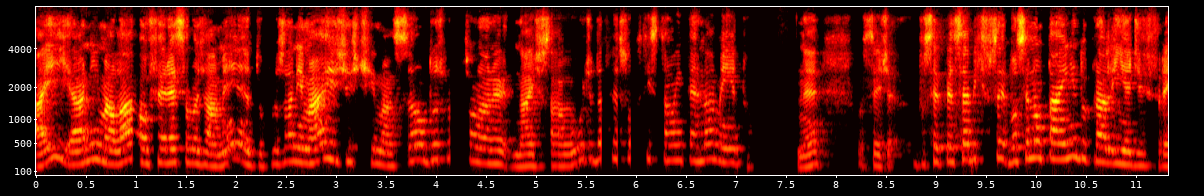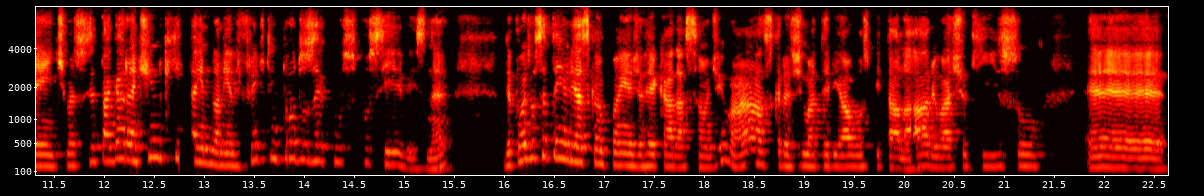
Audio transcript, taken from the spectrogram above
Aí, a Animalá oferece alojamento para os animais de estimação dos profissionais de saúde das pessoas que estão em internamento. Né? Ou seja, você percebe que você, você não está indo para a linha de frente, mas você está garantindo que quem está indo na linha de frente tem todos os recursos possíveis, né? Depois você tem ali as campanhas de arrecadação de máscaras, de material hospitalar. Eu acho que isso é,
